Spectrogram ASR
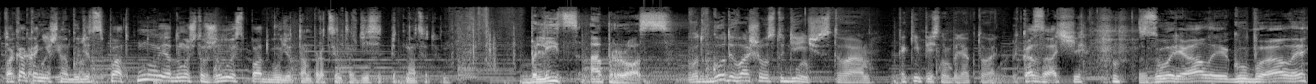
Пока, Какой конечно, будет спад. Ну, я думаю, что жилой спад будет там процентов 10-15. Блиц-опрос. Вот в годы вашего студенчества Какие песни были актуальны? Казачьи. Губы алые.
